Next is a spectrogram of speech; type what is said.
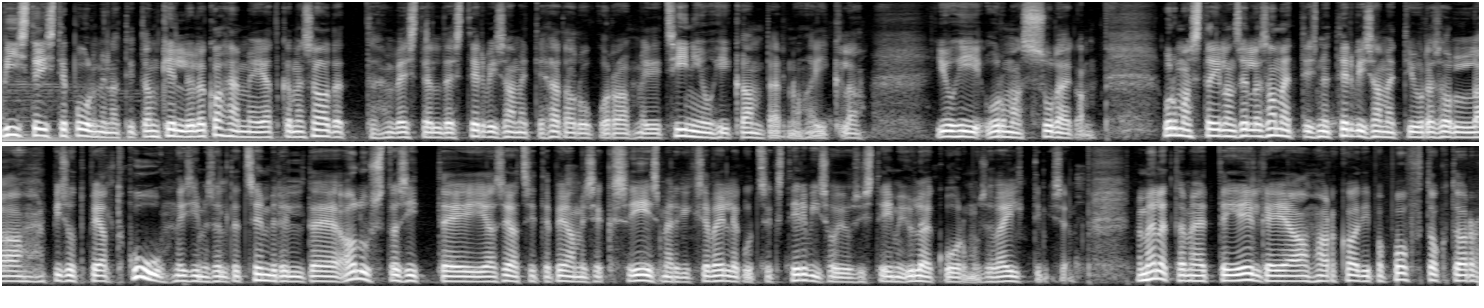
viisteist ja pool minutit on kell üle kahe, me jätkame saadet vesteldes Terviseameti hädaolukorra meditsiinijuhiga Pärnu haigla juhi Urmas Sulega. Urmas, teil on selles ametis nüüd terviseameti juures olla pisut pealt kuu. esimesel detsembril te alustasite ja seadsite peamiseks eesmärgiks ja väljakutseks tervishoiusüsteemi ülekoormuse vältimise. me mäletame, et teie eelkäija Arkadi Popov, doktor,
